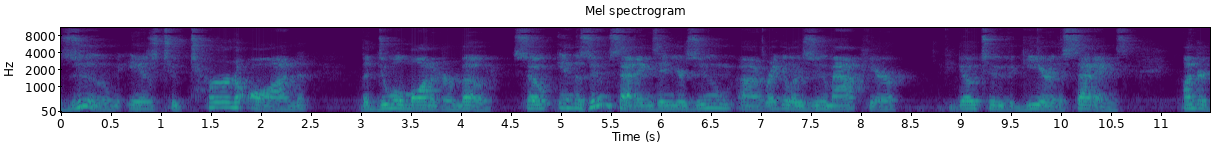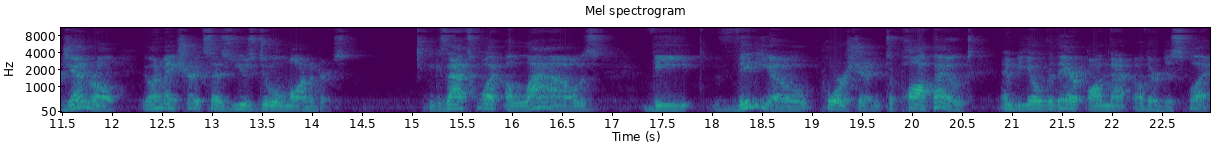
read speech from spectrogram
Zoom is to turn on the dual monitor mode. So in the Zoom settings, in your Zoom uh, regular Zoom app here, if you go to the gear, the settings, under general, you want to make sure it says use dual monitors because that's what allows the video portion to pop out and be over there on that other display.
